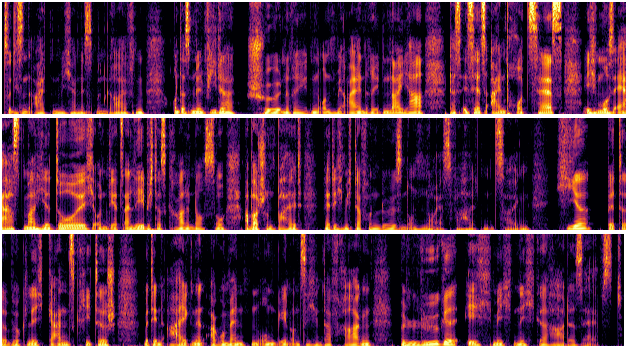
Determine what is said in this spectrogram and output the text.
zu diesen alten Mechanismen greifen und es mir wieder schönreden und mir einreden, na ja, das ist jetzt ein Prozess, ich muss erst mal hier durch und jetzt erlebe ich das gerade noch so, aber schon bald werde ich mich davon lösen und neues Verhalten zeigen. Hier bitte wirklich ganz kritisch mit den eigenen Argumenten umgehen und sich hinterfragen, belüge ich mich nicht gerade selbst?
